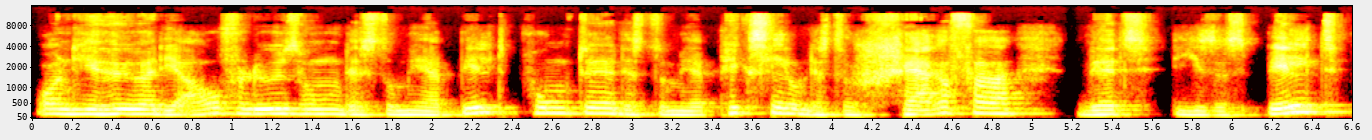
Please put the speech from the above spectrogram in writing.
Und je höher die Auflösung, desto mehr Bildpunkte, desto mehr Pixel und desto schärfer wird dieses Bild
